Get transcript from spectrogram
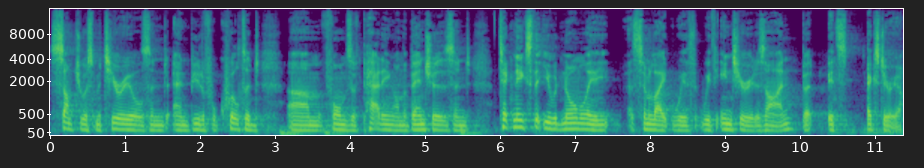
sumptuous materials and, and beautiful quilted um, forms of padding on the benches and techniques that you would normally assimilate with, with interior design, but it's exterior.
